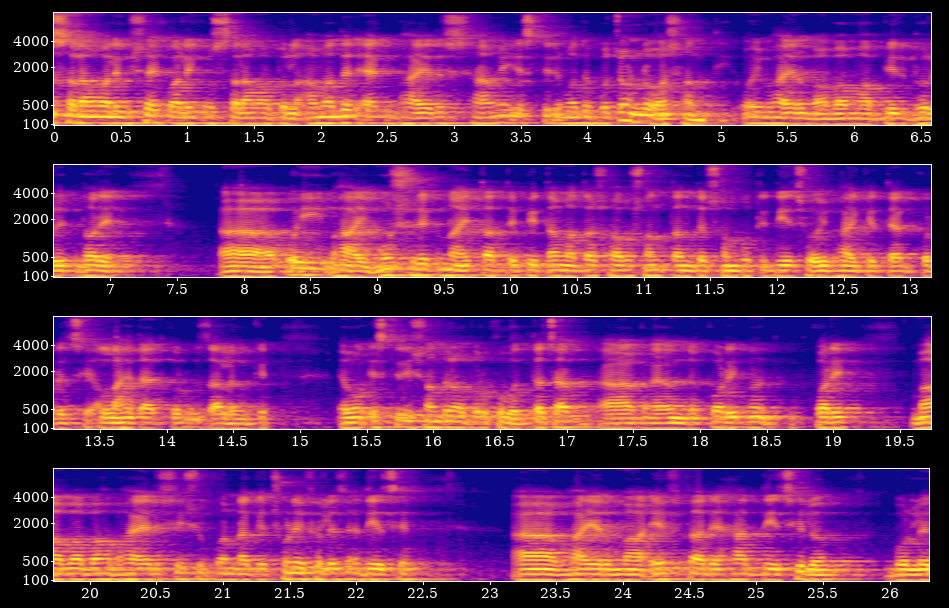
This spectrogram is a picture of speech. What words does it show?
আসসালামু আলাইকুম, শেখ ওয়ালাইকুম আসসালাম রহমতুল্লাহ। আমাদের এক ভাইয়ের স্বামী স্ত্রীর মধ্যে প্রচণ্ড অশান্তি। ওই ভাইয়ের বাবা মা পীর ধরে ধরে ওই ভাই মুশরিক নয় তাতে পিতামাতা সব সন্তানদের সম্পত্তি দিয়েছে, ওই ভাইকে ত্যাগ করেছে, আল্লাহ হেদায়ত করুক জালেমকে। এবং স্ত্রী সন্তানের উপর খুব অত্যাচার করে করে। মা বাবা ভাইয়ের শিশু কন্যাকে ছুঁড়ে ফেলে দিয়েছে। ভাইয়ের মা ইফতারে হাত দিয়েছিল বলে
